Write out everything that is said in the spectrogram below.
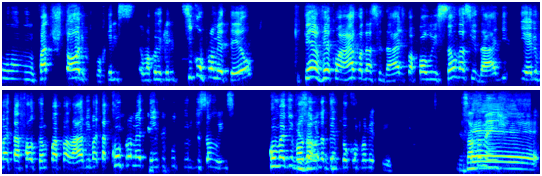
um, um fato histórico, porque ele, é uma coisa que ele se comprometeu que tem a ver com a água da cidade, com a poluição da cidade, e ele vai estar faltando com a palavra e vai estar comprometendo o futuro de São Luís, como a Edivaldo Holanda tentou comprometer. Exatamente. É...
